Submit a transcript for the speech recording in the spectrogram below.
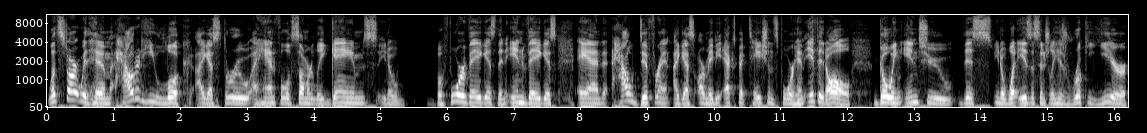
Let's start with him. How did he look, I guess, through a handful of Summer League games, you know, before Vegas, then in Vegas, and how different, I guess, are maybe expectations for him, if at all, going into this, you know, what is essentially his rookie year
